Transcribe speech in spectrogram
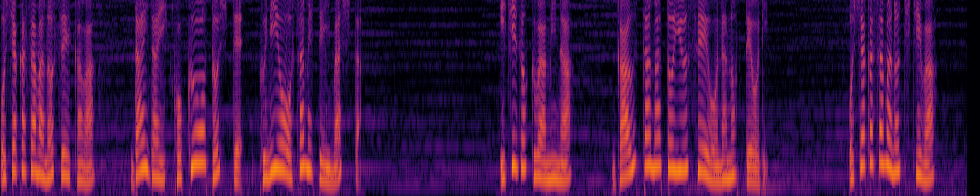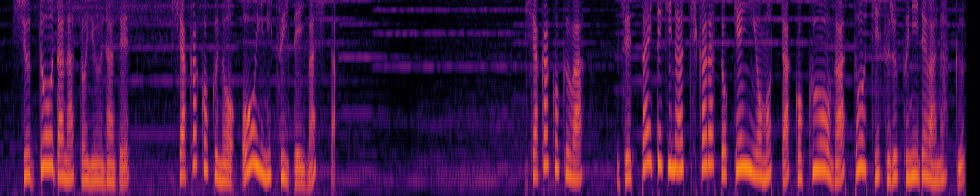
お釈迦様の成果は代々国王として国を治めていました。一族は皆ガウタマという姓を名乗っておりお釈迦様の父は出道棚という名で釈迦国の王位についていました。釈迦国は絶対的な力と権威を持った国王が統治する国ではなく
